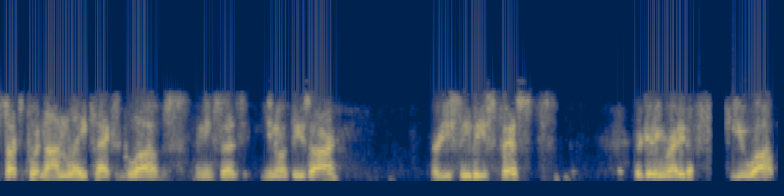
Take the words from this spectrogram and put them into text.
starts putting on latex gloves. And he says, You know what these are? Or you see these fists? They're getting ready to f you up.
